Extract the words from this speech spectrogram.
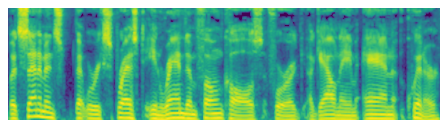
but sentiments that were expressed in random phone calls for a, a gal named Ann Quiner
